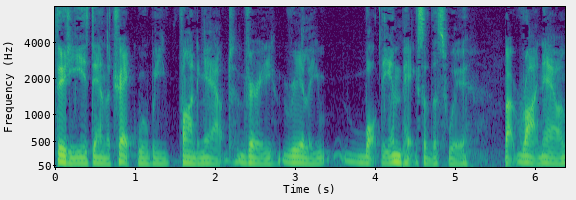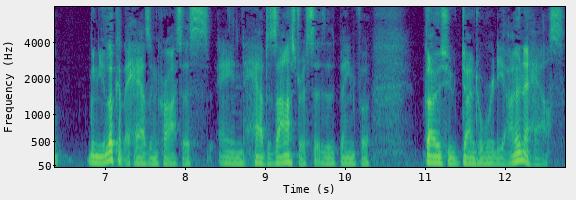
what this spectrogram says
30 years down the track we'll be finding out very really what the impacts of this were. But right now, when you look at the housing crisis and how disastrous it has been for those who don't already own a house.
